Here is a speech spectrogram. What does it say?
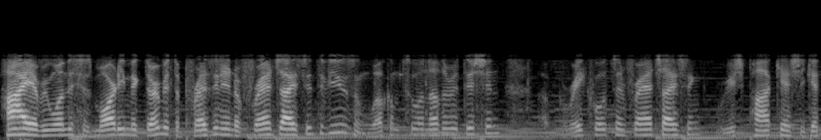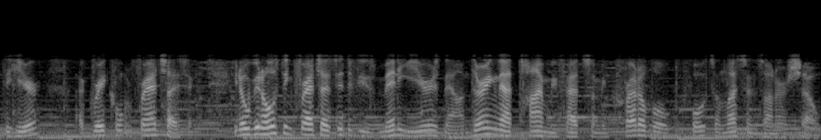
Hi, everyone. This is Marty McDermott, the president of Franchise Interviews, and welcome to another edition of Great Quotes in Franchising, where each podcast you get to hear a great quote in franchising. You know, we've been hosting franchise interviews many years now, and during that time, we've had some incredible quotes and lessons on our show.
